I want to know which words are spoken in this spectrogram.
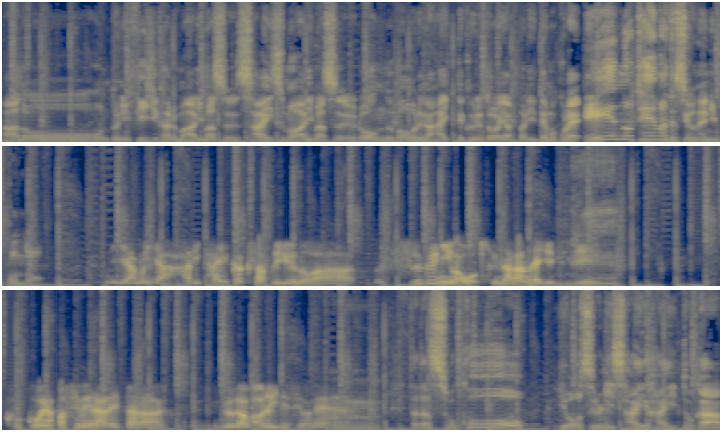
あのー本当にフィジカルもあります。サイズもあります。ロングボールが入ってくるとやっぱりでもこれ永遠のテーマですよね日本の。いやもうやはり体格差というのは、すぐには大きくならないですし、ねここをやっぱ攻められたら、分が悪いですよね。うん、ただそこを要するに采配とか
